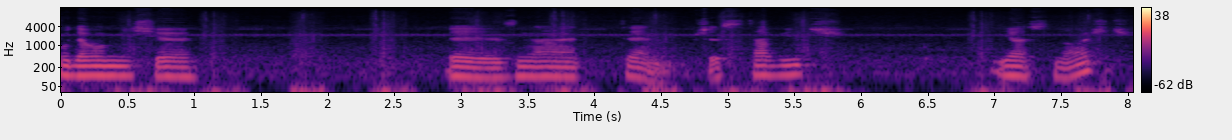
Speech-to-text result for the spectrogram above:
Udało mi się yy, ten przestawić jasność.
